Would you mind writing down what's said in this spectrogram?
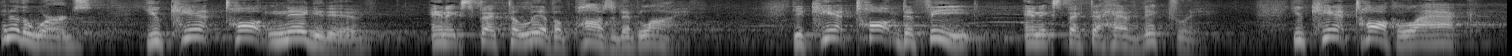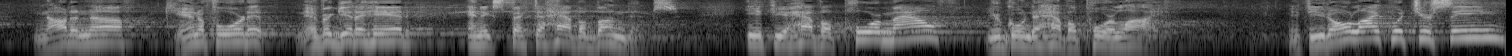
In other words, you can't talk negative and expect to live a positive life. You can't talk defeat and expect to have victory. You can't talk lack, not enough, can't afford it, never get ahead, and expect to have abundance. If you have a poor mouth, you're going to have a poor life. If you don't like what you're seeing,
